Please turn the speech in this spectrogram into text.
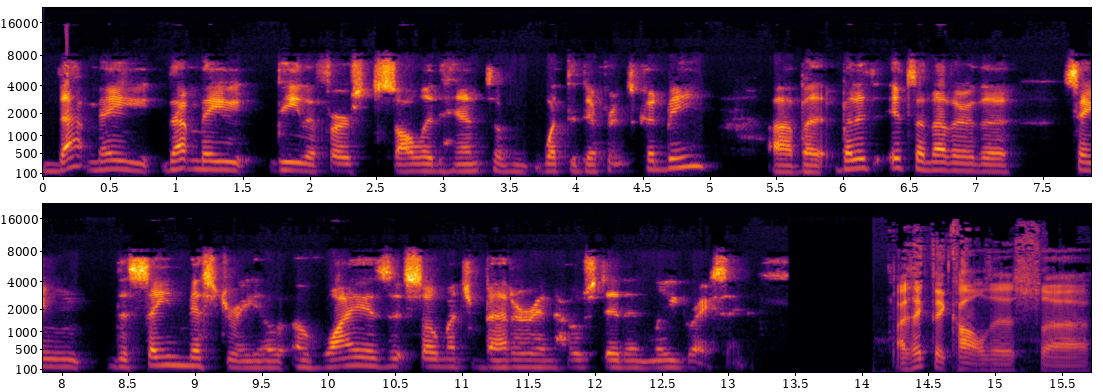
that may that may be the first solid hint of what the difference could be. Uh, but but it, it's another the same the same mystery of, of why is it so much better in hosted and league racing. I think they call this uh,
